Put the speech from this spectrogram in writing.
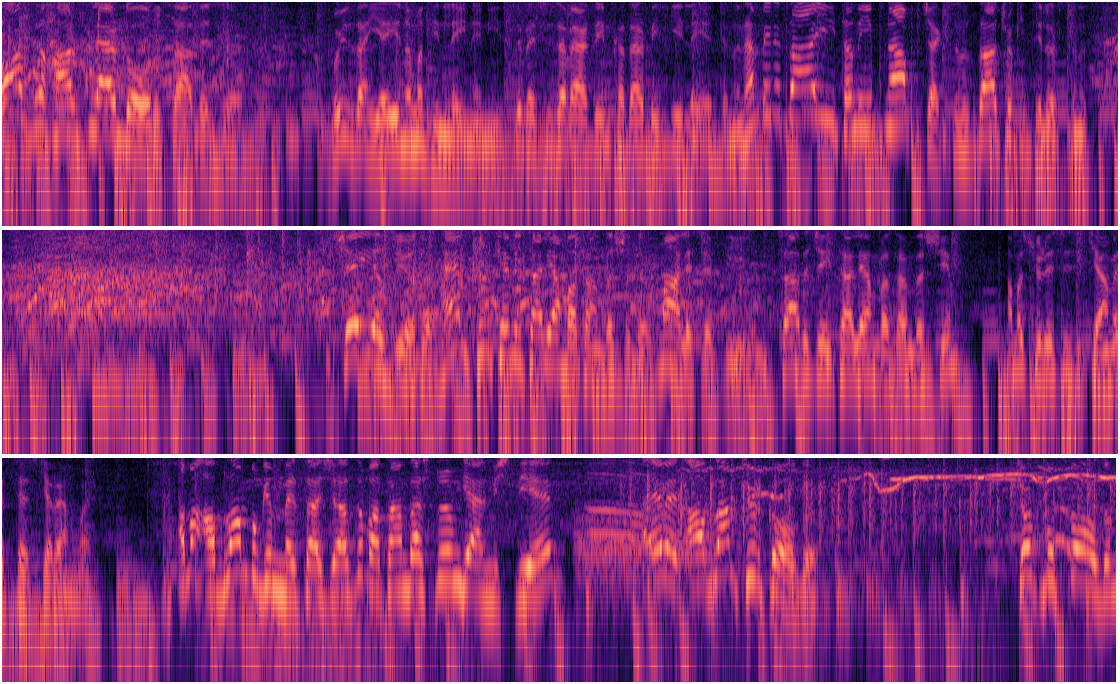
Bazı harfler doğru sadece. Bu yüzden yayınımı dinleyin en iyisi ve size verdiğim kadar bilgiyle yetinin. Hem beni daha iyi tanıyıp ne yapacaksınız? Daha çok itilirsiniz. Şey yazıyordu. Hem Türk hem İtalyan vatandaşıdır. Maalesef değilim. Sadece İtalyan vatandaşıyım ama süresiz ikamet tezkerem var. Ama ablam bugün mesaj yazdı. Vatandaşlığım gelmiş diye. Evet ablam Türk oldu. Çok mutlu oldum.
